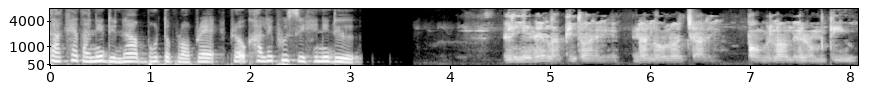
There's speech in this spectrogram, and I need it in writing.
တာခက်တာနေဒီနာဘုတ်တပလပရေပရအခါလေးဖုစီဟိနိဒလီရင်နဲ့လာပြစ်သွားတယ်နှလုံးတော့ကြားတယ်ပေါင်ဘယ်လောက်လဲတော့မသိဘူး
